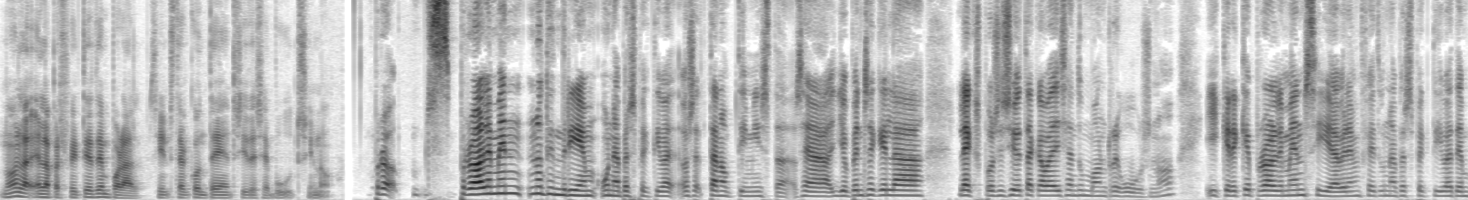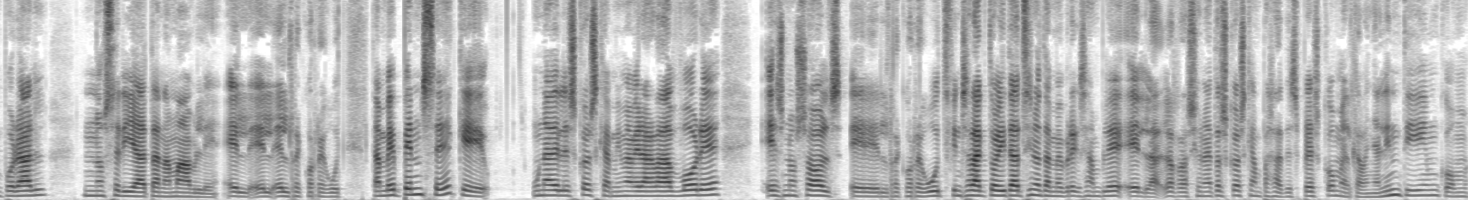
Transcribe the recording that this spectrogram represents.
no? en, la, en la perspectiva temporal, si estan contents, si decebuts, si no però probablement no tindríem una perspectiva o sigui, tan optimista. O sigui, jo penso que l'exposició t'acaba deixant un bon regús, no? I crec que probablement si haurem fet una perspectiva temporal no seria tan amable el, el, el recorregut. També pense que una de les coses que a mi m'hauria agradat veure és no sols el recorregut fins a l'actualitat, sinó també, per exemple, la, la relació amb altres coses que han passat després, com el cabanyal íntim, com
